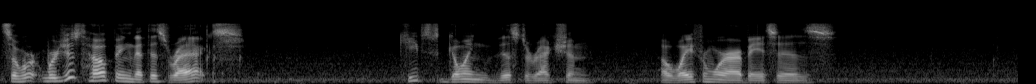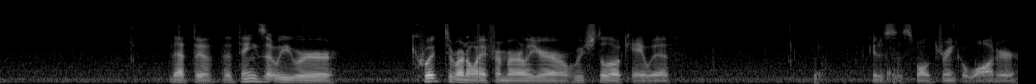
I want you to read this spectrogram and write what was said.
So we're, we're just hoping that this Rex keeps going this direction away from where our base is. That the, the things that we were quick to run away from earlier, we're still okay with. Get us a small drink of water.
